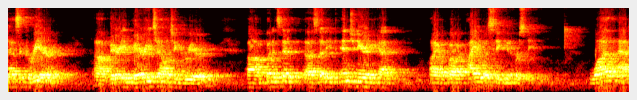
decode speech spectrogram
as a career. Uh, very, very challenging career um, but instead uh, studied engineering at Iowa, Iowa State University. While at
